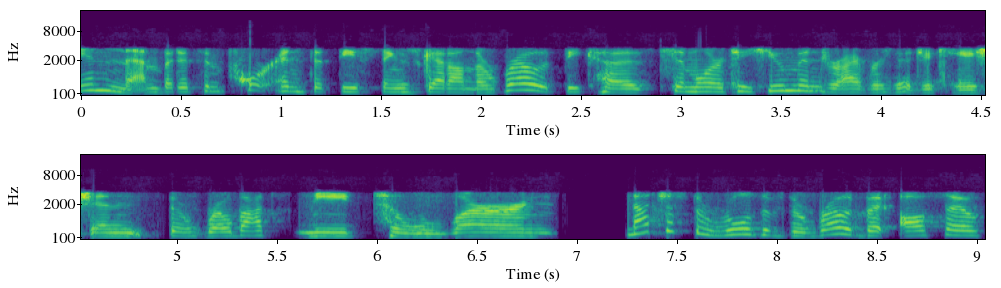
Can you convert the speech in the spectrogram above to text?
in them. But it's important that these things get on the road because, similar to human driver's education, the robots need to learn not just the rules of the road, but also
